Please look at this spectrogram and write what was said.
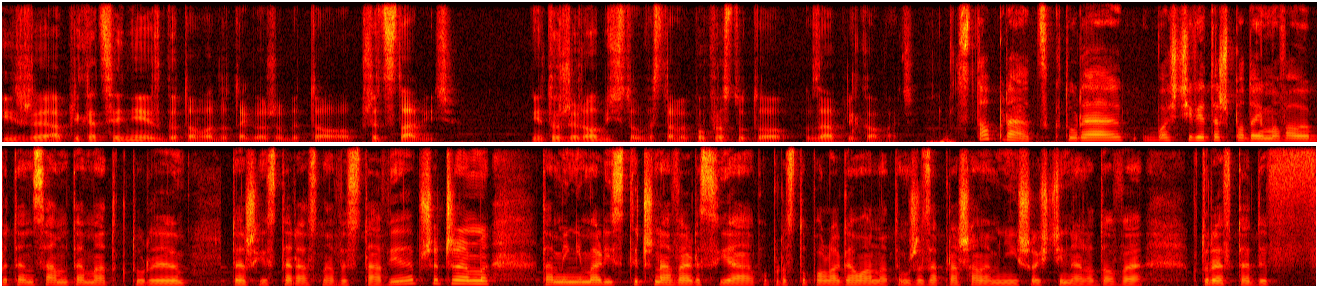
i że aplikacja nie jest gotowa do tego, żeby to przedstawić. Nie to, że robić tą wystawę, po prostu to zaaplikować. 100 prac, które właściwie też podejmowałyby ten sam temat, który też jest teraz na wystawie, przy czym ta minimalistyczna wersja po prostu polegała na tym, że zapraszamy mniejszości narodowe, które wtedy w,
